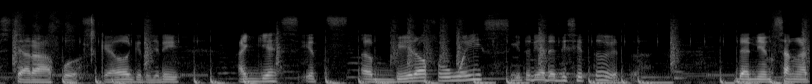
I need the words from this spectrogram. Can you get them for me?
Secara full scale gitu. Jadi I guess it's a bit of a waste gitu dia ada di situ gitu dan yang sangat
